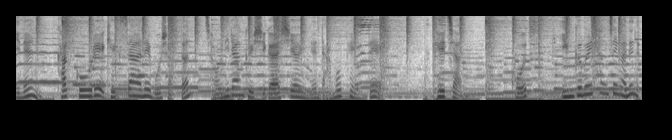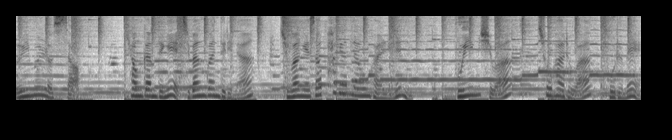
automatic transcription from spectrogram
이는 각 고을의 객사 안에 모셨던 전이란 글씨가 씌어 있는 나무패인데 대전, 곧 임금을 상징하는 의물로서 현감 등의 지방관들이나 중앙에서 파견 나온 관리는 부임시와 초하루와 보름에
